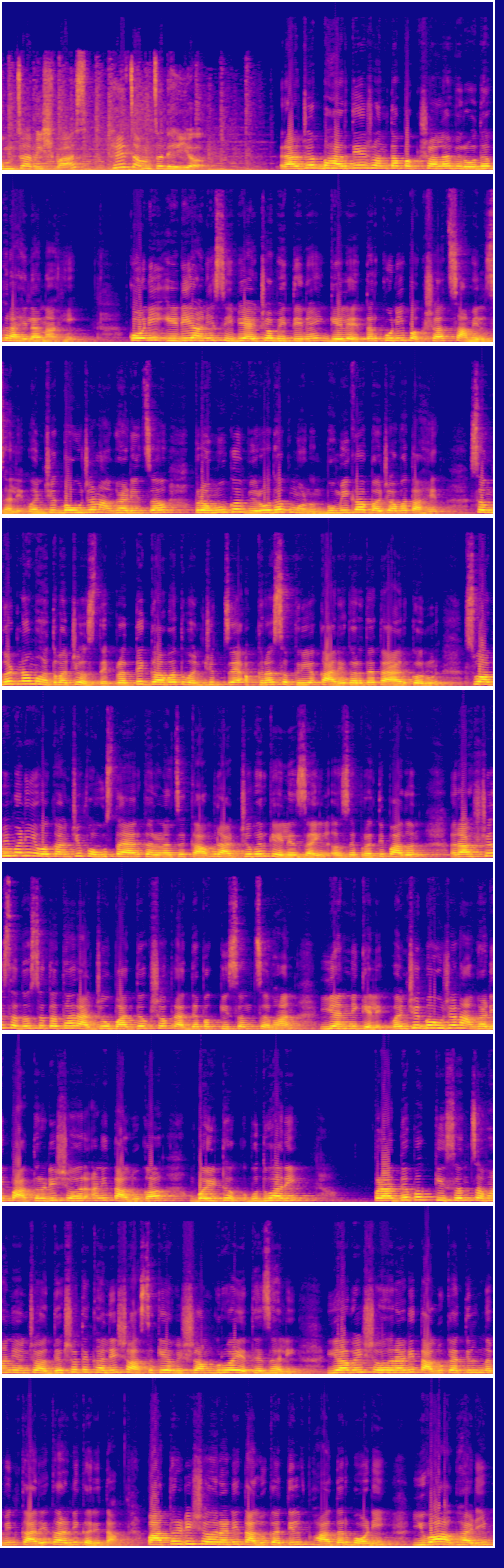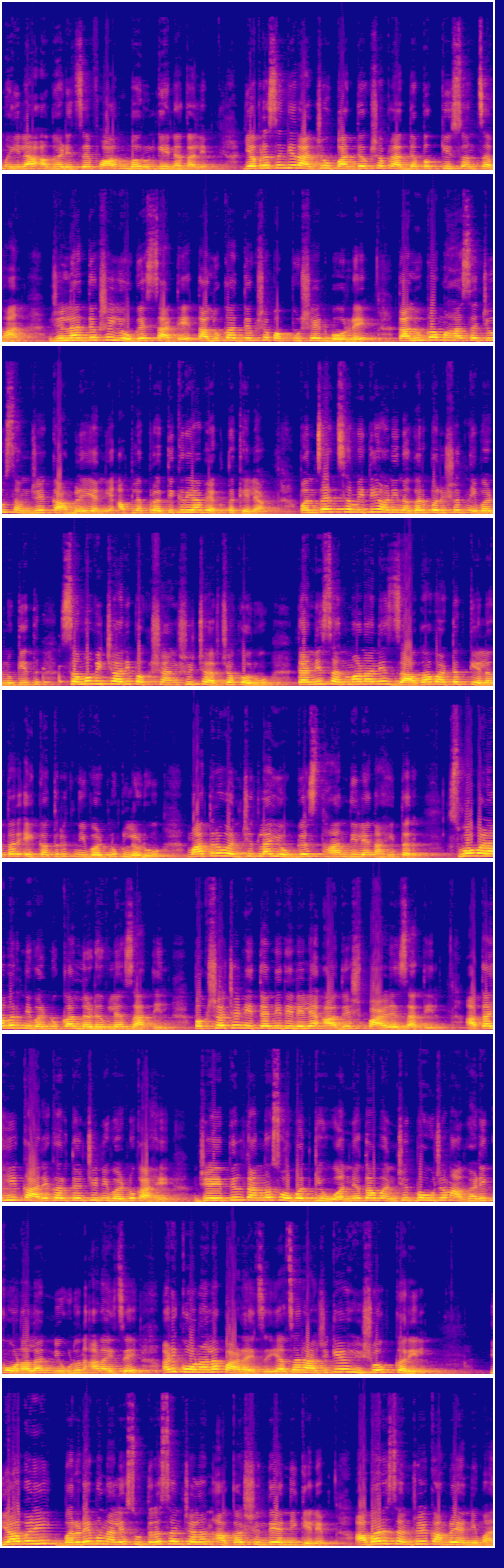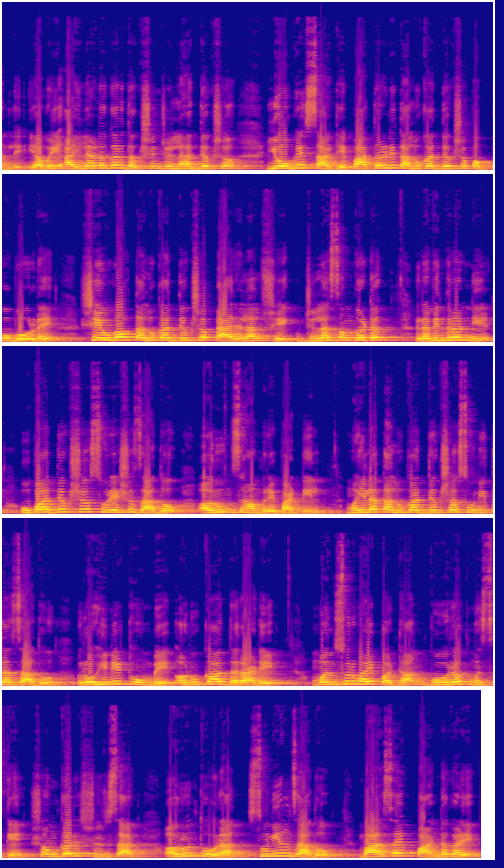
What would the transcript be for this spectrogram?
तुमचा विश्वास हेच आमचं ध्येय. राज्यात भारतीय जनता पक्षाला विरोधक राहिला नाही. कोणी ईडी आणि सीबीआयच्या भीतीने गेले तर कुणी पक्षात सामील झाले. वंचित बहुजन आघाडीचं प्रमुख विरोधक म्हणून भूमिका बजावत आहेत. संघटना महत्वाची असते. प्रत्येक गावात वंचितचे अकरा सक्रिय कार्यकर्ते तयार करून स्वाभिमानी युवकांची फौज तयार करण्याचे काम राज्यभर केले जाईल असे प्रतिपादन राष्ट्रीय सदस्य तथा राज्य उपाध्यक्ष प्राध्यापक किसन चव्हाण यांनी केले. वंचित बहुजन आघाडी पाथर्डी शहर आणि तालुका बैठक बुधवारी प्राध्यापक किसन चव्हाण यांच्या अध्यक्षतेखाली शासकीय विश्रामगृह येथे झाली. यावेळी शहर आणि तालुक्यातील नवीन कार्यकारिणीकरिता पाथर्डी शहर आणि तालुक्यातील फादर बॉडी युवा आघाडी महिला आघाडीचे फॉर्म भरून घेण्यात आले. याप्रसंगी राज्य उपाध्यक्ष प्राध्यापक किसन चव्हाण जिल्हाध्यक्ष योगेश साठे तालुकाध्यक्ष पप्पू शेठ बोर्डे तालुका महासचिव संजय कांबळे यांनी आपल्या प्रतिक्रिया व्यक्त केल्या. पंचायत समिती आणि नगर परिषद निवडणुकीत समविचारी पक्षांशी चर्चा करू त्यांनी सन्मानाने जाग वाटप केलं तर एकत्रित निवडणूक लढू मात्र वंचितला योग्य स्थान दिले नाही तर. स्वबळावर निवडणुका लढवल्या जातील. पक्षाच्या नेत्यांनी दिलेले आदेश पाळले जातील. आता ही कार्यकर्त्यांची निवडणूक आहे. जे येतील त्यांना सोबत घेऊ. अन्यथा वंचित बहुजन आघाडी कोणाला निवडून आणायचे आणि कोणाला पाडायचे याचा राजकीय हिशोब करील यावेळी बर्डे म्हणाले सूत्रसंचालन आकाश शिंदे यांनी केले. आभार संजय कांबळे यांनी मानले. यावेळी अहिल्यानगर दक्षिण जिल्हाध्यक्ष योगेश साठे पाथर्डी तालुकाध्यक्ष पप्पू बोर्डे शेवगाव तालुकाध्यक्ष प्यारेलाल शेख जिल्हा संघटक रवींद्र नीळ उपाध्यक्ष सुरेश जाधव अरुण झांबरे पाटील महिला तालुकाध्यक्ष सुनीता जाधव रोहिणी ठोंबे अनुका दराडे मनसूरभाई पठाण गोरख मस्के शंकर शिरसाट अरुण थोरात सुनील जाधव बाळासाहेब पांडगळे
